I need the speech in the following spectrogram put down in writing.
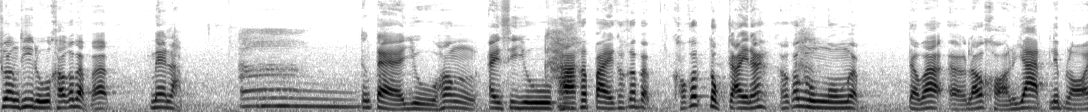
ช่วงที่รู้เขาก็แบบว่าแม่หลับ อ่า ตั้งแต่อยู่ห้อง ICU ค่ะพาเข้าไปเขาก็แบบเขาก็ตกใจนะเขาก็งงๆแบบแต่ว่าเอ่อเราขออนุญาตเรียบร้อย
